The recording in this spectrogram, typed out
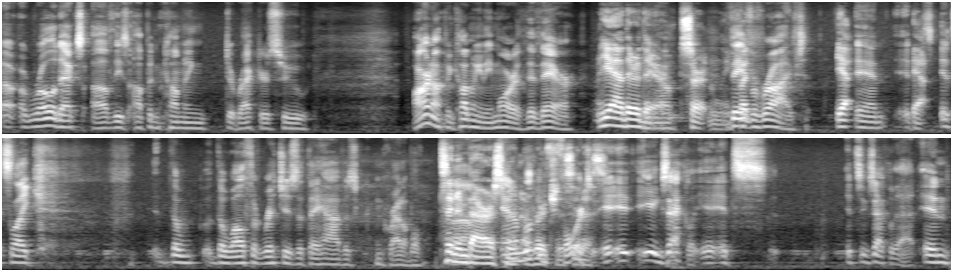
a, a rolodex of these up and coming directors who aren't up and coming anymore. They're there. yeah, they're there know, certainly. They've But arrived. Yeah. and it's Yeah. it's like the the wealth of riches that they have is incredible. It's an Um, embarrassment and I'm looking riches, forward it to it. It- exactly. It- it's it's exactly that. And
